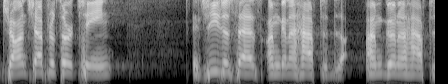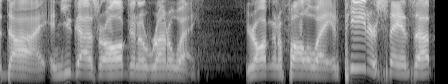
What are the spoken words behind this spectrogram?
John chapter 13, And Jesus says, I'm gonna have to, I'm gonna have to die, and you guys are all gonna run away. You're all gonna fall away. And Peter stands up,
